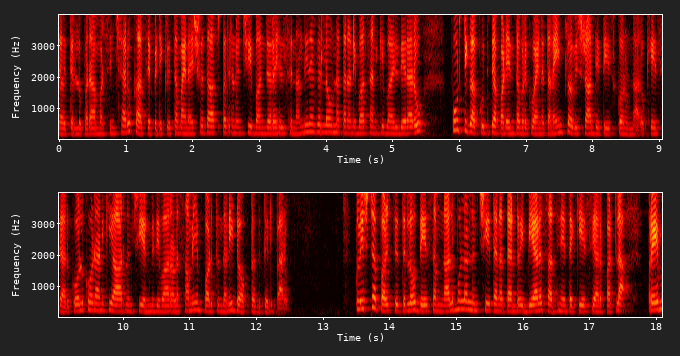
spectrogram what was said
తదితరులు పరామర్శించారు. కాసేపటి క్రితం ఆయన యశోద ఆసుపత్రి నుంచి బంజారా హిల్స్ నందినగర్లో ఉన్న తన నివాసానికి బయలుదేరారు. పూర్తిగా కుదుట పడేంత వరకు ఆయన తన ఇంట్లో విశ్రాంతి తీసుకోనున్నారు కేసీఆర్ కోలుకోవడానికి ఆరు నుంచి ఎనిమిది వారాల సమయం పడుతుందని డాక్టర్లు తెలిపారు. క్లిష్ట పరిస్థితుల్లో దేశం నలుమూలల నుంచి తన తండ్రి బీఆర్ఎస్ అధినేత కేసీఆర్ పట్ల ప్రేమ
